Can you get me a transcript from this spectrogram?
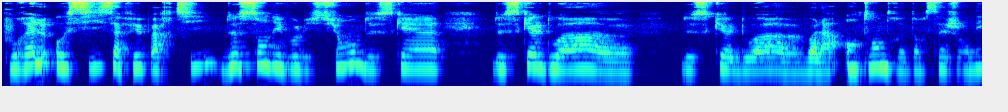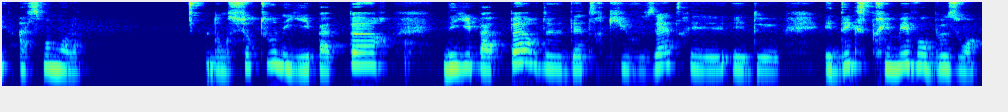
pour elle aussi, ça fait partie de son évolution, de ce qu'elle doit, euh, de ce qu'elle doit euh, voilà, entendre dans sa journée à ce moment-là. Donc surtout, n'ayez pas peur, n'ayez pas peur d'être qui vous êtes et, et d'exprimer vos besoins.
